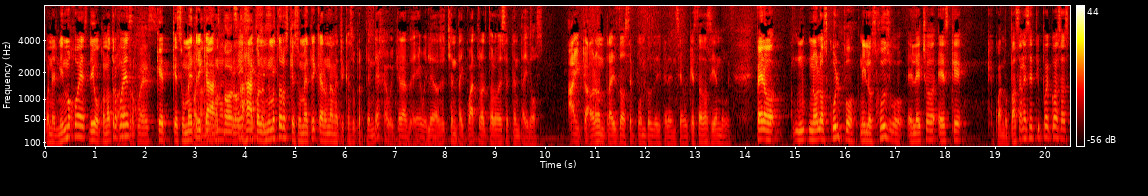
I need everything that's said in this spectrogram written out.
con el mismo juez, digo, con otro Con juez, otro juez, que, que su con los métrica... mismos toros. Sí, Ajá, sí, con sí, los mismos toros que su métrica era una métrica súper pendeja, güey, que era eh, güey, le das 84 al toro de 72. Ay, cabrón, traes 12 puntos de diferencia, güey, ¿qué estás haciendo, güey? Pero no los culpo ni los juzgo. El hecho es que, que cuando pasan ese tipo de cosas,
